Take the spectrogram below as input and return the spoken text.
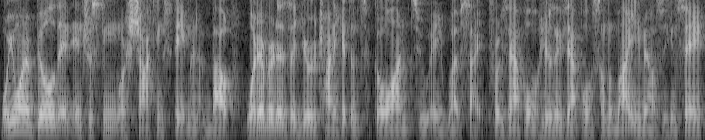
or you wanna build an interesting or shocking statement about whatever it is that you're trying to get them to go on to a website. For example, here's an example of some of my emails. You can say,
